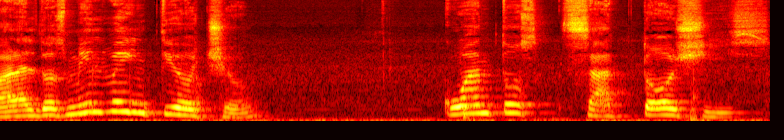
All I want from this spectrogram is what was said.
Para el 2028, ¿cuántos satoshis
